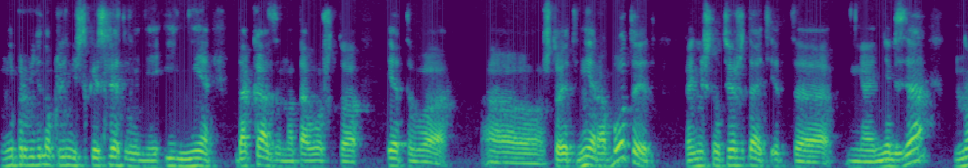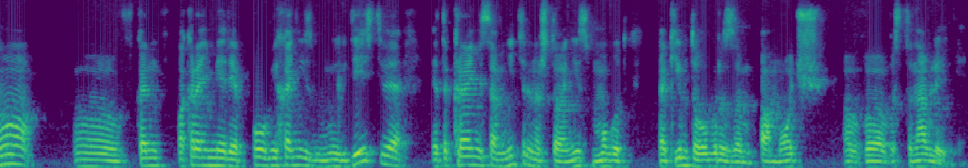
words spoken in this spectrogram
не проведено клиническое исследование и не доказано того, что этого, э, что это не работает, конечно, утверждать это э, нельзя, но э, по крайней мере, по механизму их действия, это крайне сомнительно, что они смогут каким-то образом помочь в восстановлении.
